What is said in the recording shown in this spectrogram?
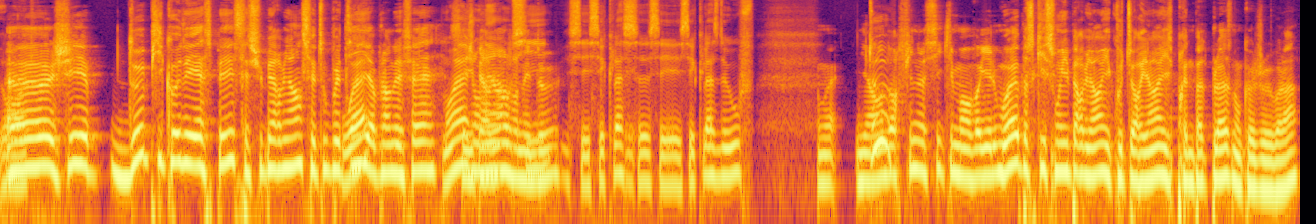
Euh, j'ai deux Pico DSP, c'est super bien, c'est tout petit, il Ouais. y a plein d'effets. Ouais, j'en ai un j'en ai deux. C'est classe, c'est classe de ouf. Ouais. Il y a. Endorphine aussi qui m'a envoyé. le- Ouais, parce qu'ils sont hyper bien, ils coûtent rien, ils prennent pas de place, donc je voilà.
